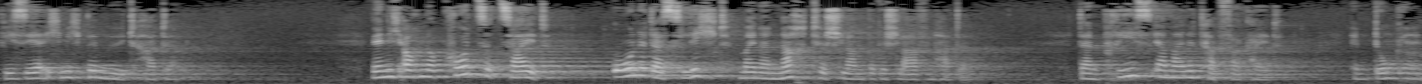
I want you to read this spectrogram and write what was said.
wie sehr ich mich bemüht hatte. Wenn ich auch nur kurze Zeit ohne das Licht meiner Nachttischlampe geschlafen hatte, dann pries er meine Tapferkeit, im Dunkeln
